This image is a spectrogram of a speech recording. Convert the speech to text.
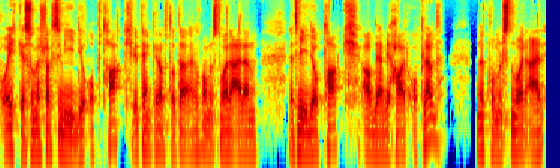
Og ikke som et slags videoopptak. Vi tenker ofte at hukommelsen vår er en, et videoopptak av det vi har opplevd. Men hukommelsen vår er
